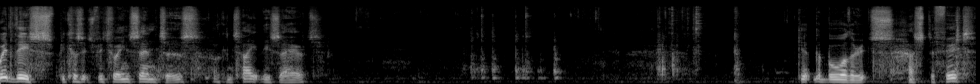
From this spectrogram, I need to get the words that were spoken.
with this, because it's between centres, I can take this out, get the bore that it has to fit,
